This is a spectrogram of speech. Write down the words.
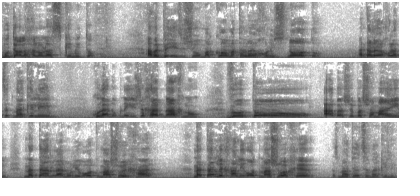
מותר לך לא להסכים איתו. אבל באיזשהו מקום אתה לא יכול לשנוא אותו. אתה לא יכול לצאת מהכלים. כולנו בני איש אחד נחנו, ואותו אבא שבשמיים נתן לנו לראות משהו אחד, נתן לך לראות משהו אחר, אז מה אתה יוצא מהכלים?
